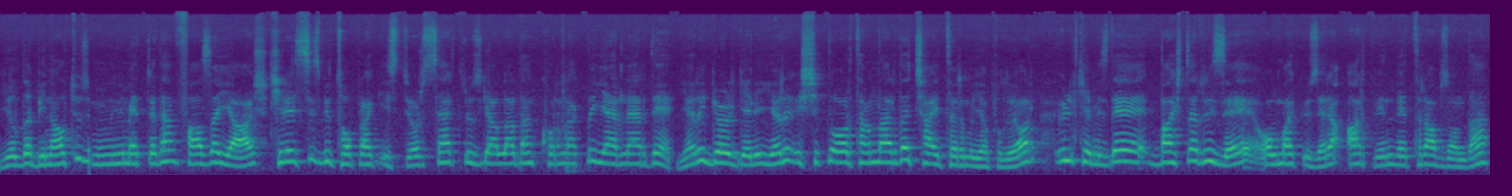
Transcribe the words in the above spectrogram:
yılda 1600 milimetreden fazla yağış, kireçsiz bir toprak istiyor. Sert rüzgarlardan korunaklı yerlerde, yarı gölgeli, yarı ışıklı ortamlarda çay tarımı yapılıyor. Ülkemizde başta Rize olmak üzere Artvin ve Trabzon'da,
